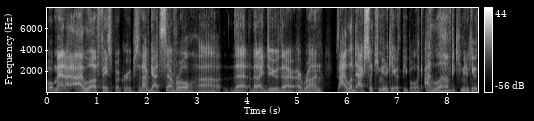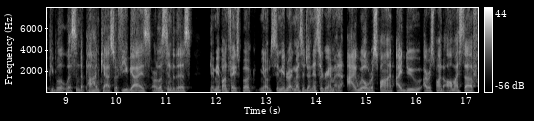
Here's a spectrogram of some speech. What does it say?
Well, man, I, I love Facebook groups, and I've got several uh, that that I do that I, I run. I love to actually communicate with people. Like I love to communicate with people that listen to podcasts. So if you guys are listening to this, hit me up on Facebook. You know, send me a direct message on Instagram, and I will respond. I do. I respond to all my stuff.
